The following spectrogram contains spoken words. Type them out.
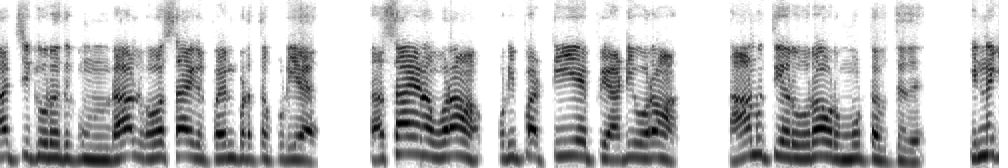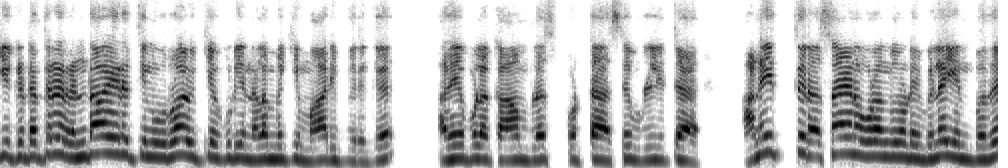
ஆட்சிக்கு வருவதற்கு முன்னால் விவசாயிகள் பயன்படுத்தக்கூடிய ரசாயன உரம் குறிப்பா டிஏபி அடி உரம் நானூத்தி அறுபது ரூபா ஒரு மூட்டை வித்துது. இன்னைக்கு கிட்டத்தட்ட ரெண்டாயிரத்தி நூறு ரூபா விற்கக்கூடிய நிலைமைக்கு மாறி போயிருக்கு. அதே போல காம்ப்ளஸ் பொட்டாஸ் உள்ளிட்ட அனைத்து ரசாயன உரங்களுடைய விலை என்பது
